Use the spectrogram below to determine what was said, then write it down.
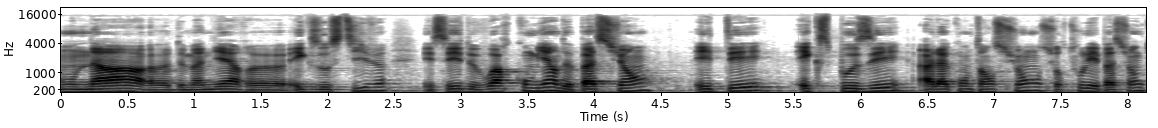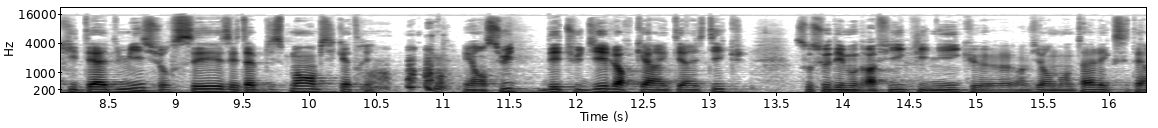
on a euh, de manière euh, exhaustive essayé de voir combien de patients étaient exposés à la contention sur tous les patients qui étaient admis sur ces établissements en psychiatrie. Et ensuite d'étudier leurs caractéristiques sociodémographiques, cliniques, environnementales, etc.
